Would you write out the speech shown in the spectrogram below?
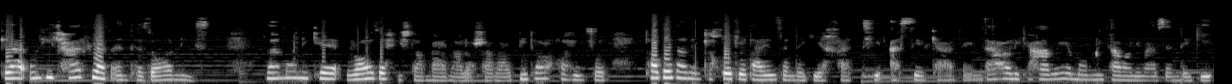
که در اون هیچ حرفی از انتظار نیست. زمانی که راز خویشتن برملا شود بیدار خواهیم شد تا بدانیم که خود را در این زندگی خطی اسیر کرده ایم در حالی که همه ما می توانیم از زندگی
